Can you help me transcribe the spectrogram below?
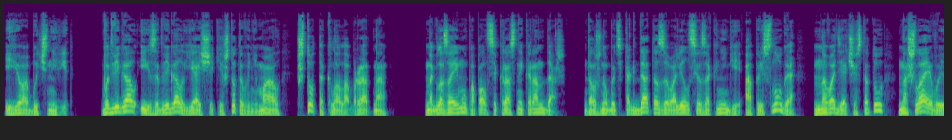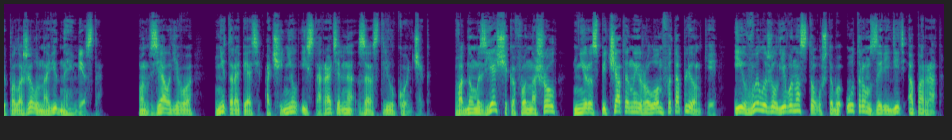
ее обычный вид. Выдвигал и задвигал ящики, что-то вынимал, что-то клал обратно. На глаза ему попался красный карандаш. Должно быть, когда-то завалился за книги, а прислуга, наводя чистоту, нашла его и положила на видное место. Он взял его, не торопясь, очинил и старательно заострил кончик. В одном из ящиков он нашел нераспечатанный рулон фотопленки и выложил его на стол, чтобы утром зарядить аппарат.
